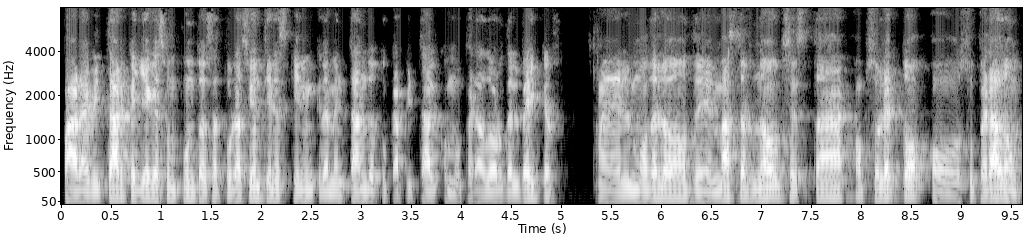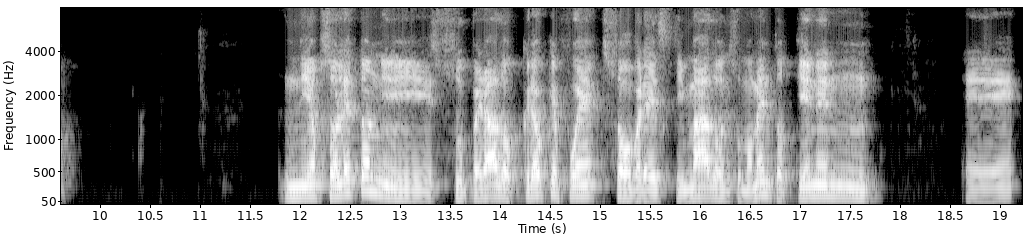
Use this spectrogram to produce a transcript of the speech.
para evitar que llegues a un punto de saturación, tienes que ir incrementando tu capital como operador del Baker. ¿El modelo de Masternodes está obsoleto o superado? Ni obsoleto ni superado. Creo que fue sobreestimado en su momento. Tienen eh,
